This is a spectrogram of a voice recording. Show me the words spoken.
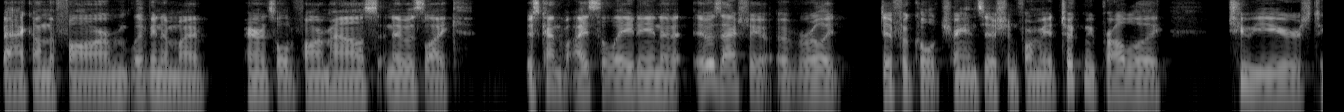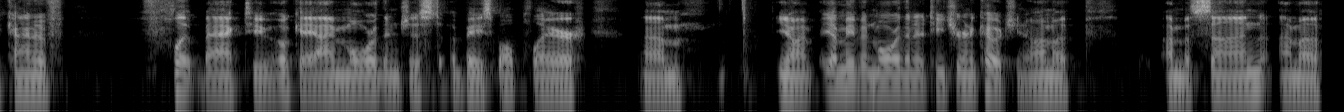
back on the farm, living in my parents' old farmhouse, and it was like it was kind of isolating, and it was actually a really difficult transition for me. It took me probably two years to kind of flip back to okay, I'm more than just a baseball player. Um, you know, I'm, I'm even more than a teacher and a coach. You know, I'm a I'm a son. I'm a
